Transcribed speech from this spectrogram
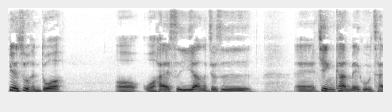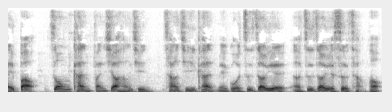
变数很多哦。我还是一样，就是呃，近看美股财报，中看返校行情，长期看美国制造业呃制造业设厂哈，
